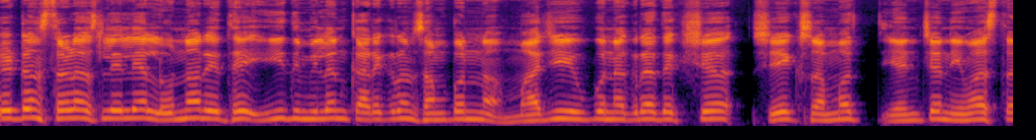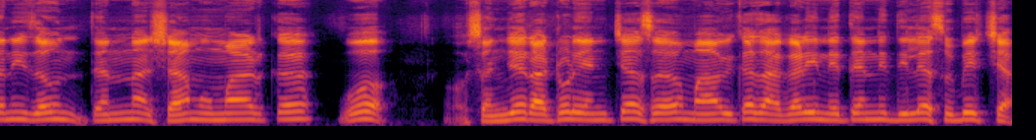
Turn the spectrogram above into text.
पर्यटन स्थळ असलेल्या लोणार येथे ईद मिलन कार्यक्रम संपन्न. माजी उपनगराध्यक्ष शेख समत यांच्या निवासस्थानी जाऊन त्यांना श्याम उमाळकर व संजय राठोड यांच्यासह महाविकास आघाडी नेत्यांनी दिल्या शुभेच्छा.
